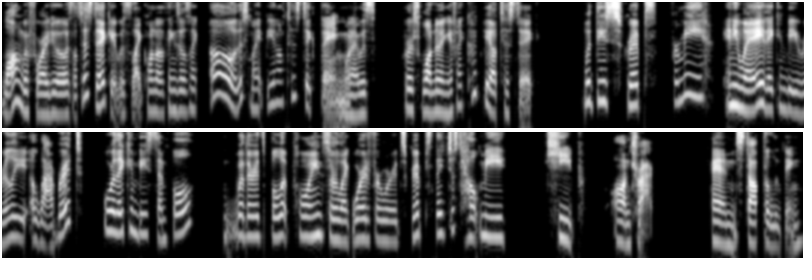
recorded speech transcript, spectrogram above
long before I knew I was autistic. It was like one of the things I was like, oh, this might be an autistic thing when I was first wondering if I could be autistic. With these scripts, for me anyway, they can be really elaborate or they can be simple. Whether it's bullet points or like word for word scripts, they just help me keep on track and stop the looping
